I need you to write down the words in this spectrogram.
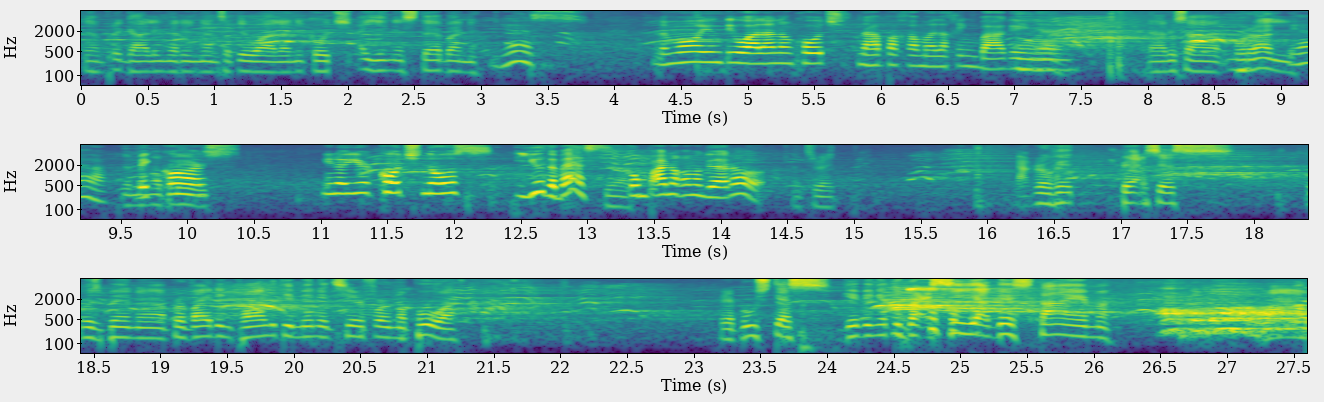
Siyempre, galing na rin yan sa tiwala ni Coach Aying Esteban. Yes. Alam mo, yung tiwala ng coach, napakamalaking bagay Oo. niyan. Lalo sa moral Yeah. ng mga players. Because, you know, your coach knows you the best. Yeah. Kung paano ka maglaro. That's right. Back row hit. Perses. who's been uh, providing quality minutes here for Mapua. Rebustes giving it to Garcia this time. Wow.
